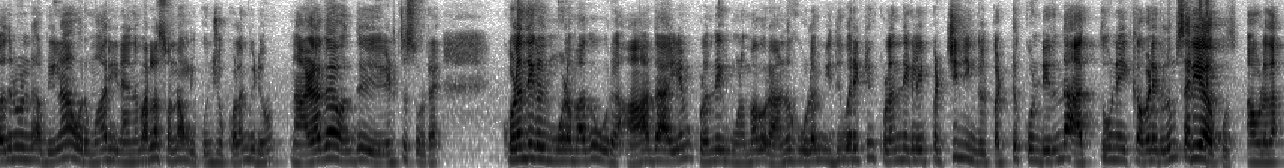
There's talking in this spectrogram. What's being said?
பதினொன்று அப்படிலாம் ஒரு மாதிரி நான் இந்த மாதிரிலாம் சொன்னால் உங்களுக்கு கொஞ்சம் குழம்பிடும். நான் அழகாக வந்து எடுத்து சொல்கிறேன் குழந்தைகள் மூலமாக ஒரு ஆதாயம் குழந்தைகள் மூலமாக ஒரு அனுகூலம். இதுவரைக்கும் குழந்தைகளை பற்றி நீங்கள் பட்டுக்கொண்டிருந்த அத்துணை கவலைகளும் சரியாக போதும் அவ்வளோதான்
